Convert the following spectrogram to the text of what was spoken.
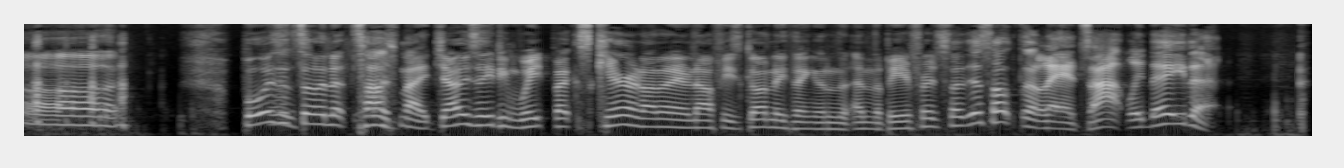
Uh, Boys are doing it tough, good. mate. Joe's eating Weet-Bix. Kieran, I don't even know if he's got anything in, in the beer fridge. So just hook the lads up. We need it.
